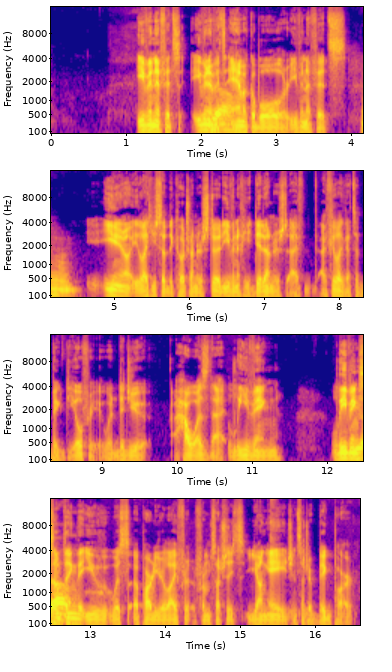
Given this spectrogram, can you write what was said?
even if it's even if yeah. it's amicable or even if it's mm. you know like you said the coach understood even if he did understand I, I feel like that's a big deal for you what did you how was that leaving leaving yeah. something that you was a part of your life from such a young age and such a big part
